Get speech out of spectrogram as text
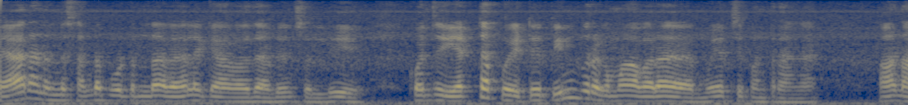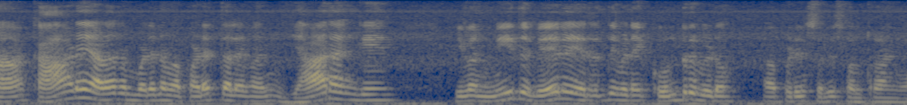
நேரம் நின்று சண்டை போட்டிருந்தா வேலைக்கு ஆகாது அப்படின்னு சொல்லி கொஞ்சம் எட்ட போயிட்டு பின்புறகமாக வர முயற்சி பண்ணுறாங்க ஆனால் காடே அலறும்படி நம்ம படைத்தலைவன் யார் அங்கே? இவன் மீது வேலை இருந்து இவனை கொன்றுவிடும் அப்படின்னு சொல்லி சொல்கிறாங்க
